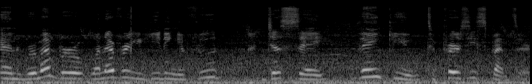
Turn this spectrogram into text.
And remember, whenever you're heating your food, just say thank you to Percy Spencer.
